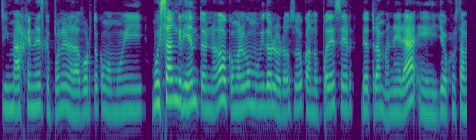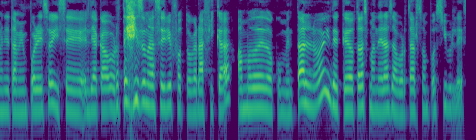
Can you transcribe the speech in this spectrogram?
imágenes que ponen al aborto como muy, muy sangriento, ¿no? Como algo muy doloroso cuando puede ser de otra manera. Y yo justamente también por eso hice, el día que aborté, hice una serie fotográfica a modo de documental, ¿no? Y de que otras maneras de abortar son posibles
